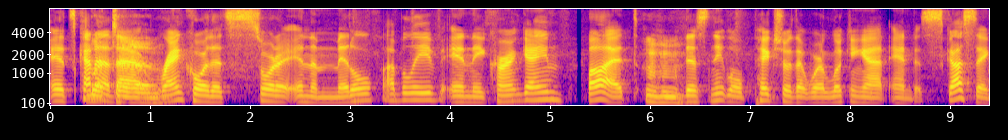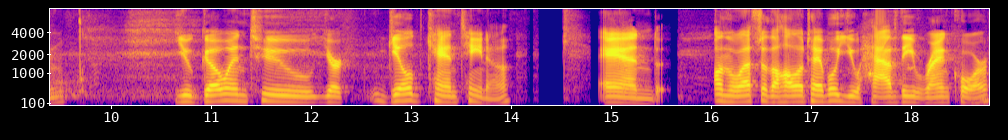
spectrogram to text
It's kind of that um, rancor that's sort of in the middle, I believe, in the current game. But Mm-hmm. this neat little picture that we're looking at and discussing, you go into your guild cantina, and on the left of the holotable, you have the rancor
